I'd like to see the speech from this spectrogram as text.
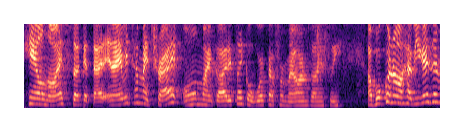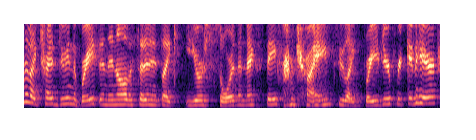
hell no, I suck at that. And every time I try, oh my god, it's like a workout for my arms, honestly. A no? Have you guys ever like tried doing the braids and then all of a sudden it's like you're sore the next day from trying to like braid your freaking hair?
